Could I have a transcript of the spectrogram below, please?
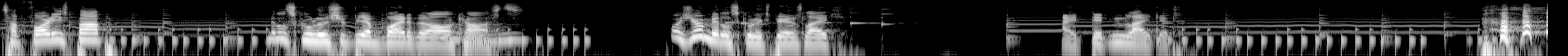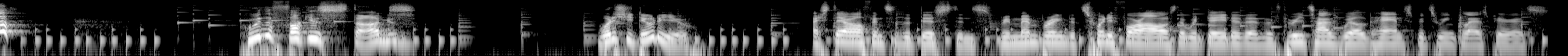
Top 40s pop? Middle schoolers should be avoided at all costs. What was your middle school experience like? I didn't like it. Who the fuck is Stugs? What did she do to you? I stare off into the distance, remembering the 24 hours that we dated and the three times we held hands between class periods.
